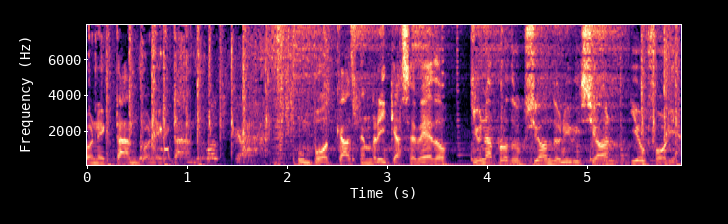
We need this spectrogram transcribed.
Conectando. Conectando. Un podcast de Enrique Acevedo y una producción de Univision y Euforia.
